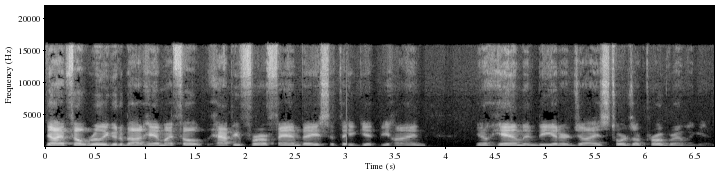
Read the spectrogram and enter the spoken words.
yeah, I felt really good about him. I felt happy for our fan base that they get behind, you know, him and be energized towards our program again.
